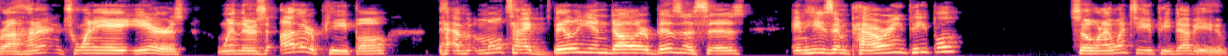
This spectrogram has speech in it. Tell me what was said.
for 128 years when there's other people have multi billion dollar businesses and he's empowering people? So when I went to UPW,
